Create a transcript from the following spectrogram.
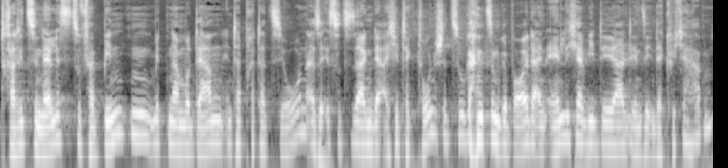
Traditionelles zu verbinden mit einer modernen Interpretation? Also ist sozusagen der architektonische Zugang zum Gebäude ein ähnlicher wie der, den Sie in der Küche haben?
